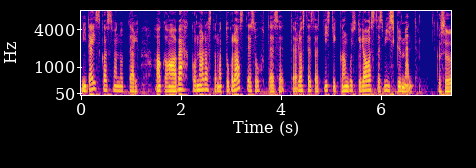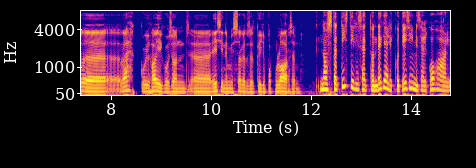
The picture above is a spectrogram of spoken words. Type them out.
nii täiskasvanutel, aga vähk on halastamatu ka laste suhtes, et laste statistika on kuskil aastas viiskümmend. Kas see äh, vähk kui haigus on äh, esinemissageduselt kõige populaarsem? no statistiliselt on tegelikult esimesel kohal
